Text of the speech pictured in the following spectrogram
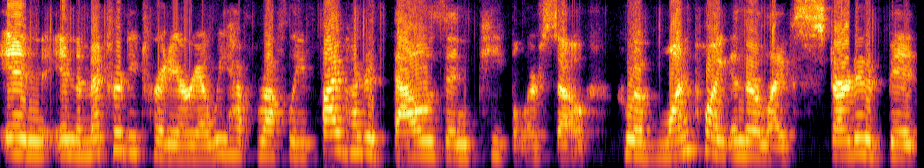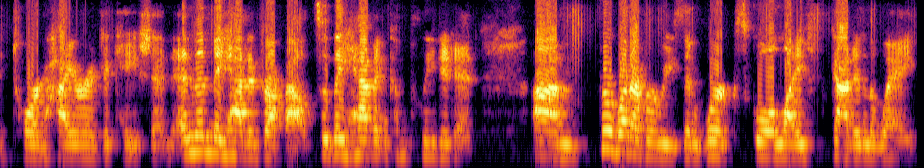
in in the metro detroit area we have roughly 500000 people or so who have one point in their life started a bid toward higher education and then they had to drop out so they haven't completed it. Um, for whatever reason work school life got in the way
